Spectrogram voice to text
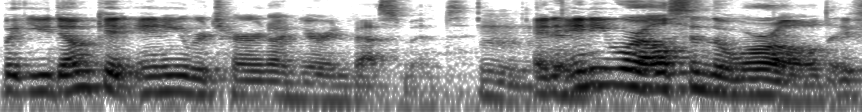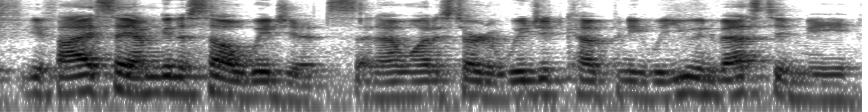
but you don't get any return on your investment. Mm. and anywhere else in the world if, if i say i'm going to sell widgets and i want to start a widget company will you invest in me?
